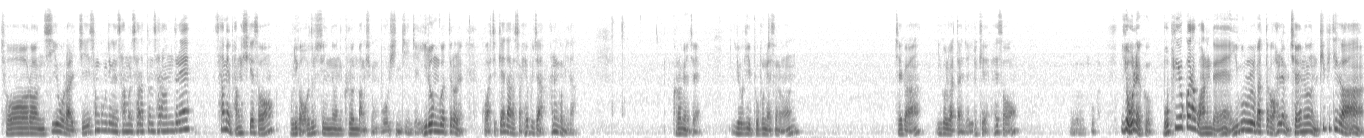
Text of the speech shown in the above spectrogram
저런 CEO랄지 성공적인 삶을 살았던 사람들의 삶의 방식에서 우리가 얻을 수 있는 그런 방식은 무엇인지 이제 이런 것들을 같이 깨달아서 해보자 하는 겁니다. 그러면 이제 여기 부분에서는 제가 이걸 갖다 이제 이렇게 해서 그 이게 원래 그 모핑 효과라고 하는데 이걸 갖다가 하려면 쟤는 PPT가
